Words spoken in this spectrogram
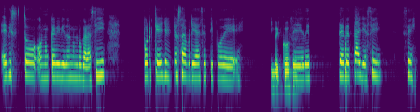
he visto o nunca he vivido en un lugar así, porque yo, yo sabría ese tipo de, De cosas. de, de, de detalles, sí, sí.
